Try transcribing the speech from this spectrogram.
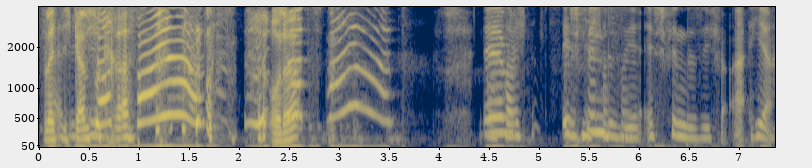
Vielleicht nicht ganz so Shots krass. fired! Oder? Shots fired! Das Ähm, ich, das ich finde sie. Ich finde sie. Für, ah, hier.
